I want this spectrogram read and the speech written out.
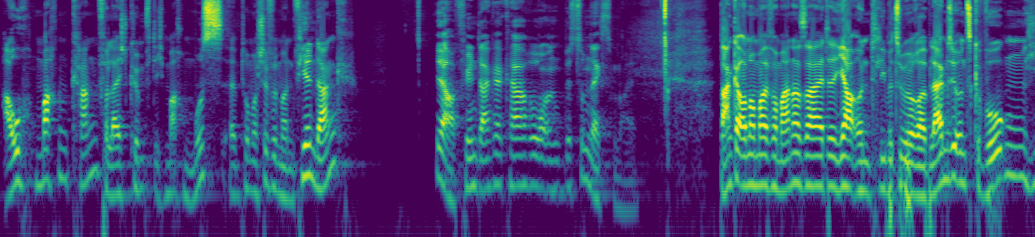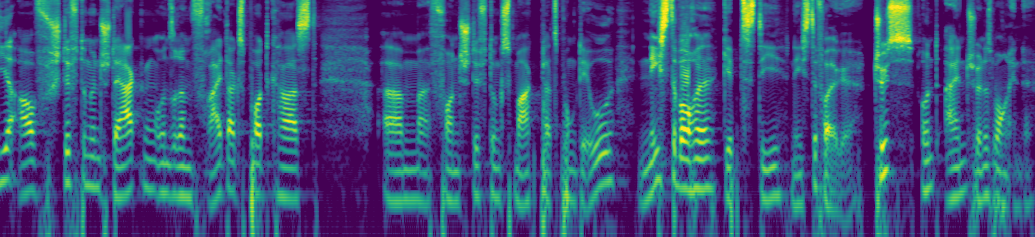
auch machen kann, vielleicht künftig machen muss. Äh, Thomas Schiffelmann, vielen Dank. Ja, vielen Dank, Herr Caro, und bis zum nächsten Mal. Danke auch nochmal von meiner Seite. Ja, und liebe Zuhörer, bleiben Sie uns gewogen hier auf Stiftungen stärken, unserem Freitagspodcast ähm, von stiftungsmarktplatz.eu. Nächste Woche gibt es die nächste Folge. Tschüss und ein schönes Wochenende.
